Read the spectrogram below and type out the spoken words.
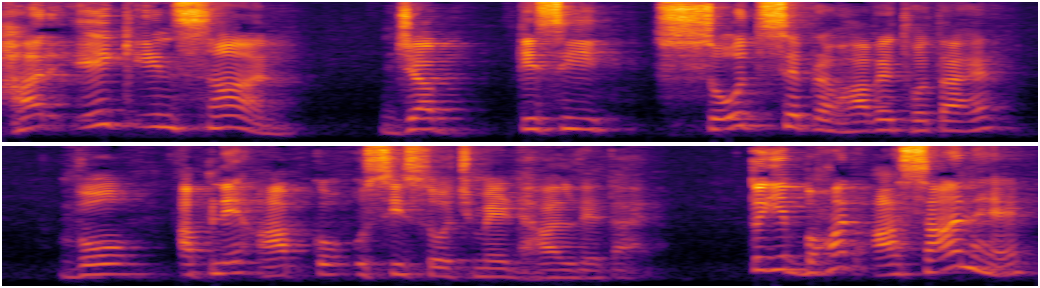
हर एक इंसान जब किसी सोच से प्रभावित होता है, वो अपने आप को उसी सोच में ढाल देता है। तो ये बहुत आसान है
